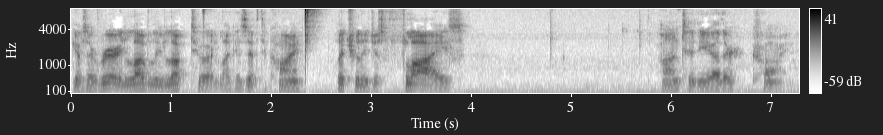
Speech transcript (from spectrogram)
Gives a very lovely look to it, like as if the coin literally just flies onto the other coin.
